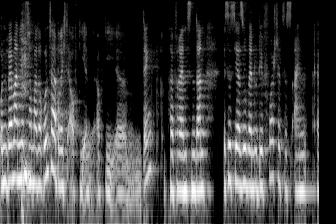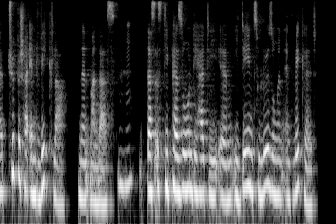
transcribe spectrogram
Und wenn man jetzt nochmal darunter bricht auf die, auf die äh, Denkpräferenzen, dann ist es ja so, wenn du dir vorstellst, dass ein äh, typischer Entwickler, nennt man das, mhm. das ist die Person, die halt die ähm, Ideen zu Lösungen entwickelt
